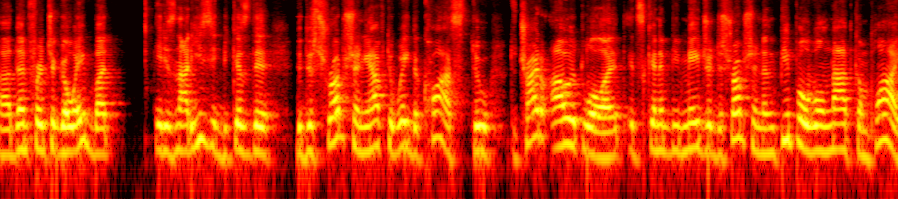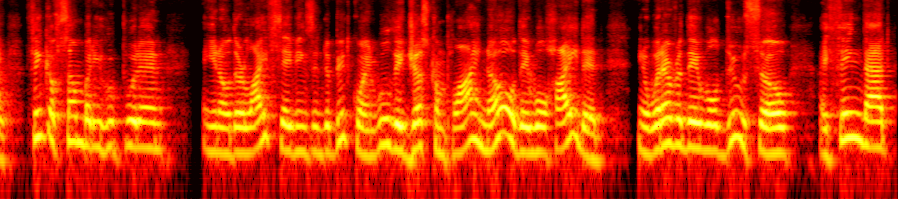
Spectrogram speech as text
uh, than for it to go away. But it is not easy because the, the disruption, you have to weigh the cost to, to try to outlaw it. It's going to be major disruption and people will not comply. Think of somebody who put in, you know, their life savings into Bitcoin. Will they just comply? No, they will hide it, you know, whatever they will do. So I think that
